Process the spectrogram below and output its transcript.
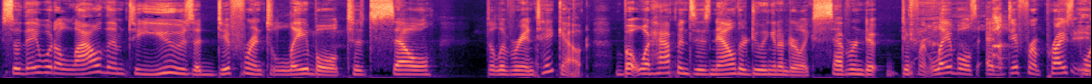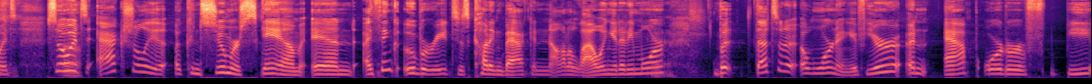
so they would allow them to use a different label to sell delivery and takeout. But what happens is now they're doing it under like seven di- different labels at different price points. So uh-huh. it's actually a, a consumer scam. And I think Uber Eats is cutting back and not allowing it anymore. But that's a, a warning. If you're an app order, be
